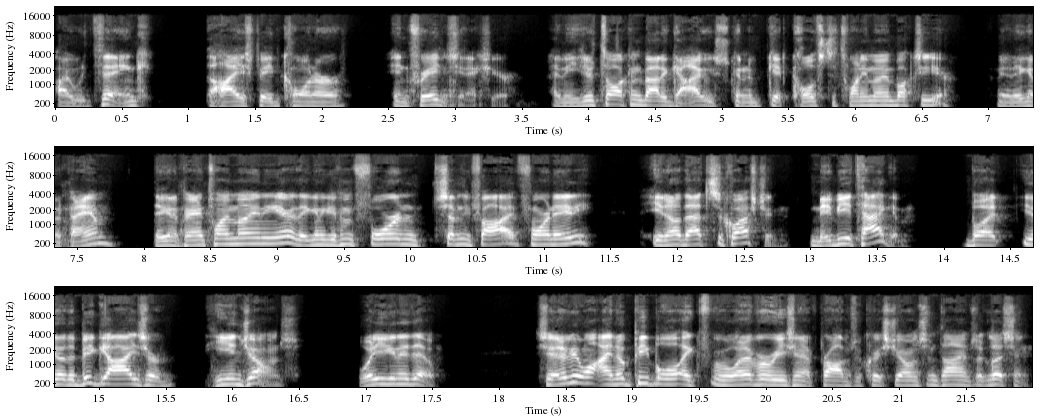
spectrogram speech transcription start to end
I would think, the highest paid corner in free agency next year. I mean, you're talking about a guy who's going to get close to 20 million bucks a year. I mean, are they going to pay him? They're going to pay him 20 million a year? Are they going to give him four and 75, four and 80? You know, that's the question. Maybe you tag him. But, you know, the big guys are he and Jones. What are you going to do? So everyone, I know people like for whatever reason have problems with Chris Jones sometimes. Like, listen,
